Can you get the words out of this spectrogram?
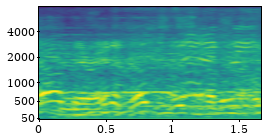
out there in a good position.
